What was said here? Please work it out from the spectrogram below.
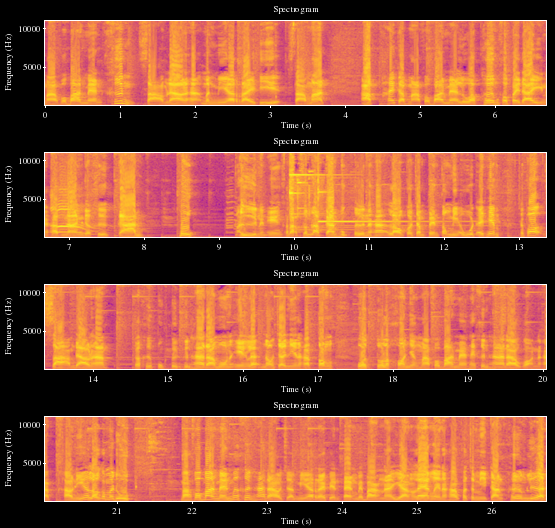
หมาเฝ้าบ้านแมนขึ้น 3 ดาวนะฮะมันมีอะไรที่สามารถอัพให้กับหมาเฝ้าบ้านแมนหรือว่าเพิ่มเข้าไปได้อีกนะครับนั่นก็คือการปลุก ตื่นนั่นเองครับสำหรับการปลุกตื่นนะฮะเราก็จำเป็นต้องมีอาวุธไอเทม เฉพาะ 3 ดาวนะครับก็คือปลุกตื่นขึ้น 5 ดาวโมงนั่นเอง และนอกจากนี้นะครับต้องปลดตัวละครอย่างหมาเฝ้าบ้านแมนให้ขึ้น 5 ดาวก่อนนะครับคราวนี้เราก็มาดูหมาเฝ้าบ้านแมนเมื่อขึ้น 5 ดาวจะมีอะไรเปลี่ยนแปลงไปบ้างนะอย่างแรกเลยนะครับก็จะมีการเพิ่มเลือด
